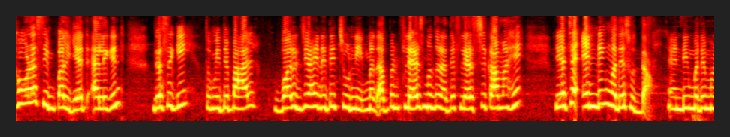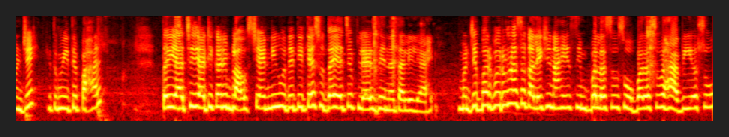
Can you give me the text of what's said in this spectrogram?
थोडं सिंपल येट एलिगंट जसं की तुम्ही ते पाहाल वर्क जे आहे ना ते चुनी मग आपण फ्लेअर्स म्हणतो ना ते फ्लेअर्सचे काम आहे. याच्या एंडिंगमध्ये सुद्धा. एंडिंगमध्ये म्हणजे की तुम्ही इथे पाहाल तर याची ज्या ठिकाणी ब्लाऊजची एंडिंग होते तिथे सुद्धा याचे फ्लेअर्स देण्यात आलेले आहे. म्हणजे भरभरून असं कलेक्शन आहे. सिंपल असो सोबर असो हॅवी असो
